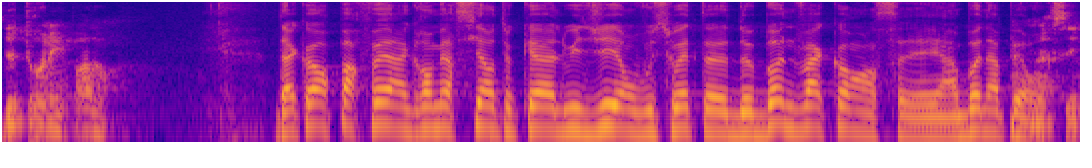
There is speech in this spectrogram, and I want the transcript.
de tournée. Pardon. D'accord, parfait. Un grand merci en tout cas, Luigi. On vous souhaite de bonnes vacances et un bon apéro. Merci.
